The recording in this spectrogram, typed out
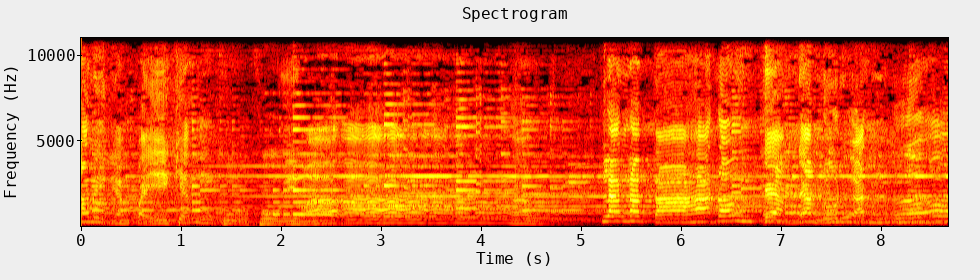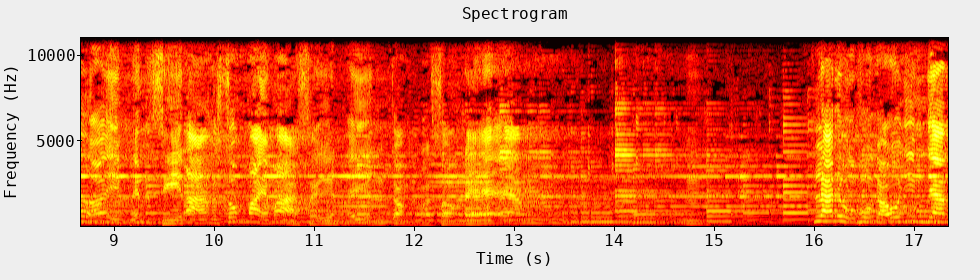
างได้เลี้ยงไปเข็นคู่คุยว่าล้างน้ำตาน้องแก้มแนมดูเดือนเอ้ยเป็นสีนางสมไม่มาสื่นได้ยันต้องว่าสองแนมและดูผู้เขายิ้มแย้ม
